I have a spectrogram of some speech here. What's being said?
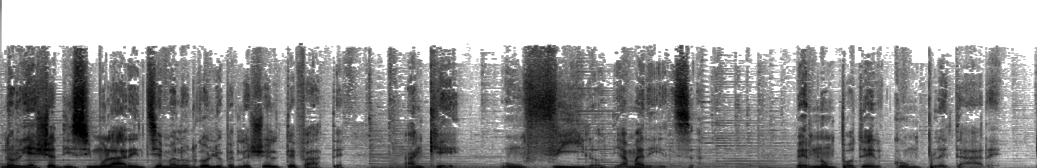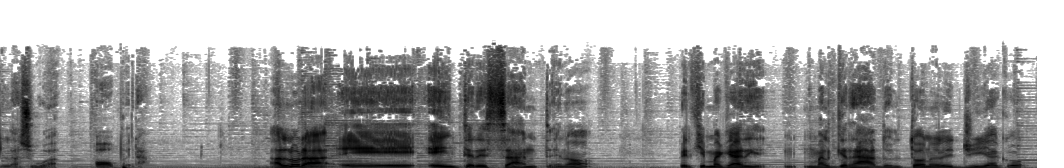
non riesce a dissimulare insieme all'orgoglio per le scelte fatte anche un filo di amarezza per non poter completare la sua opera. Allora è, è interessante, no? Perché magari, malgrado il tono elegiaco,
